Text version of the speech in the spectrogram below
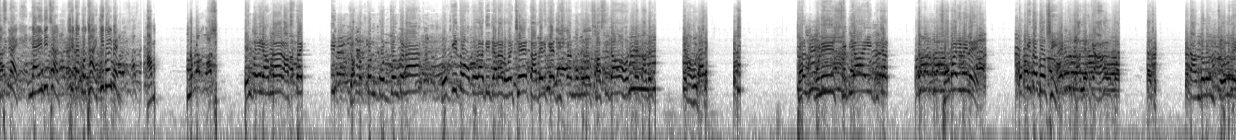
রাস্তায় ন্যায় বিচার, সেটা কোথায়? কি বলবেন? আমরা রাস্তায় যতক্ষণ পর্যন্ত না প্রকৃত অপরাধী যারা রয়েছে, তাদেরকে দৃষ্টান্তমূলক শাস্তি দেওয়া হচ্ছে, তাদের হচ্ছে। পুলিশ, সিবিআই বিচার সবাই মিলে প্রকৃত দোষী তাদেরকে আড়াল আন্দোলন চলবে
